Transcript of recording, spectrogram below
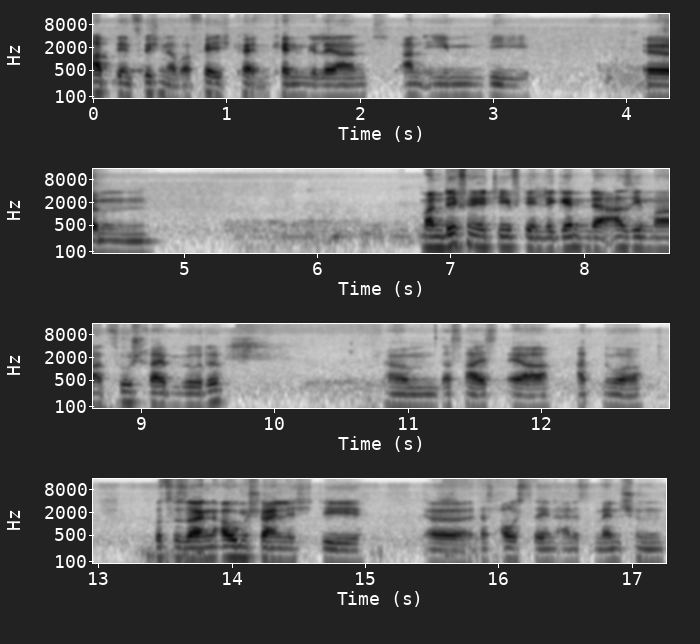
ihr inzwischen aber Fähigkeiten kennengelernt an ihm, die ähm, man definitiv den Legenden der Asima zuschreiben würde. Ähm, das heißt, er hat nur sozusagen augenscheinlich die, äh, das Aussehen eines Menschen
